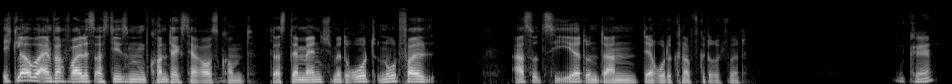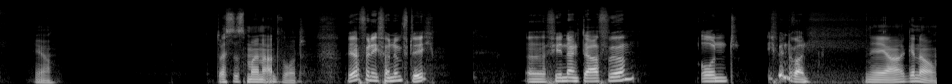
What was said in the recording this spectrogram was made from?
Ich glaube einfach, weil es aus diesem Kontext herauskommt, dass der Mensch mit Rot Notfall assoziiert und dann der rote Knopf gedrückt wird. Okay. Das ist meine Antwort. Ja, finde ich vernünftig. Äh, vielen Dank dafür. Und ich bin dran. Ja, genau.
